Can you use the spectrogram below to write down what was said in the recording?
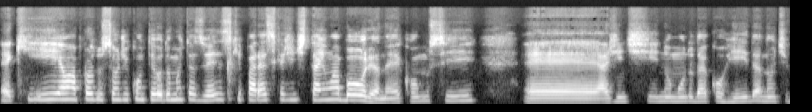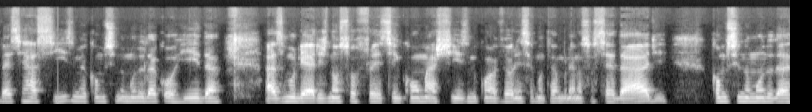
é que é uma produção de conteúdo muitas vezes que parece que a gente está em uma bolha, né? Como se é, a gente no mundo da corrida não tivesse racismo, é como se no mundo da corrida as mulheres não sofressem com o machismo, com a violência contra a mulher sociedade, como se no mundo da,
